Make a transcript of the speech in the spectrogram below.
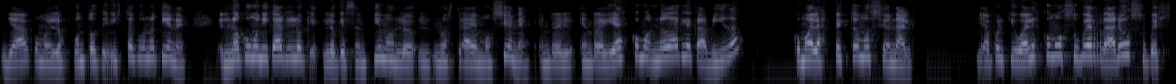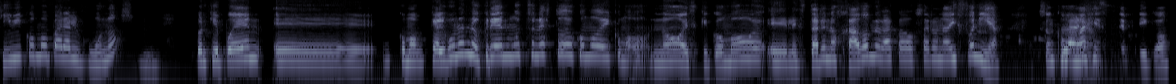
ya como en los puntos de vista que uno tiene. El no comunicar lo que, lo que sentimos, lo- nuestras emociones, en, real- en realidad es como no darle cabida como al aspecto emocional, ya porque igual es como súper raro, súper heavy como para algunos, porque pueden, eh, como que algunos lo creen mucho en esto como de como, no, es que como el estar enojado me va a causar una disfonía. Son como más Claro. escépticos.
